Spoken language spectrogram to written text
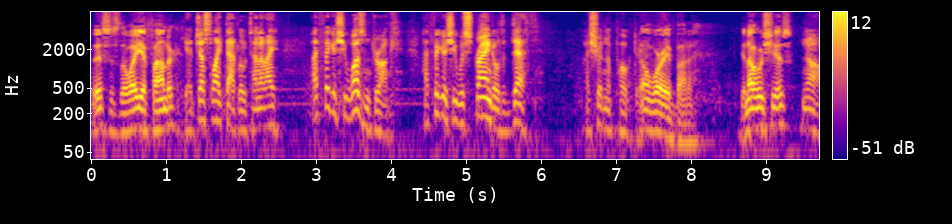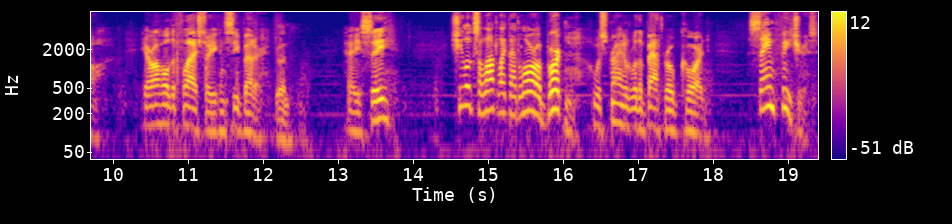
This is the way you found her? Yeah, just like that, Lieutenant. I, I figured she wasn't drunk. I figured she was strangled to death. I shouldn't have poked her. Don't worry about it. You know who she is? No. Here, I'll hold the flash so you can see better. Good. Hey, you see? She looks a lot like that Laura Burton who was strangled with a bathrobe cord. Same features,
